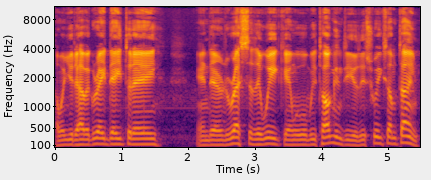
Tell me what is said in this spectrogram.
I want you to have a great day today and the rest of the week, and we will be talking to you this week sometime.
